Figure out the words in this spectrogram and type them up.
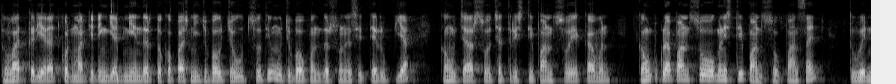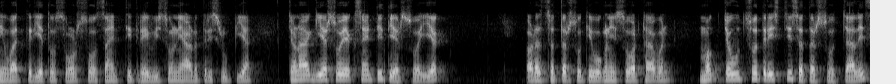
તો વાત કરીએ રાજકોટ માર્કેટિંગ યાર્ડની અંદર તો કપાસની જ ભાવ ચૌદસોથી ઊંચો ભાવ પંદરસો ને સિત્તેર રૂપિયા, ઘઉં ચારસો છત્રીસથી પાંચસો એકાવન, ઘઉં ટુકડા પાંચસો ઓગણીસથી પાંચસો પાસઠ તુવેરની વાત કરીએ તો સોળસો સાઠથી ત્રેવીસો ને આડત્રીસ રૂપિયા, ચણા અગિયારસો એકસાઠથી તેરસો એક, અડદ સત્તરસોથી ઓગણીસો અઠાવન મગ ચૌદસો ત્રીસથી સત્તરસો ચાલીસ,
